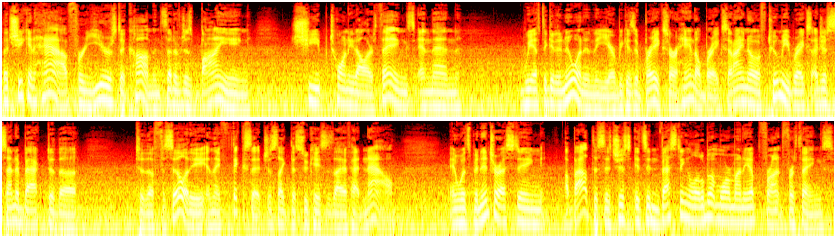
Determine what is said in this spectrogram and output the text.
that she can have for years to come instead of just buying cheap twenty dollar things and then we have to get a new one in a year because it breaks or a handle breaks. And I know if Tumi breaks, I just send it back to the to the facility and they fix it, just like the suitcases I have had now. And what's been interesting about this, it's just it's investing a little bit more money up front for things,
